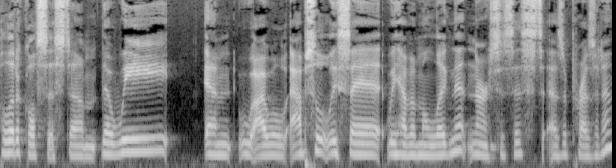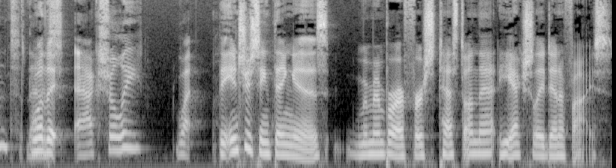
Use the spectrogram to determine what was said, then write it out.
political system that we and I will absolutely say it. We have a malignant narcissist as a president. That well, actually what? The interesting thing is, remember our first test on that? He actually identifies.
